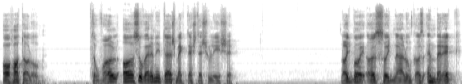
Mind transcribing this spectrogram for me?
a hatalom. Szóval a szuverenitás megtestesülése. Nagy baj az, hogy nálunk az emberek,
